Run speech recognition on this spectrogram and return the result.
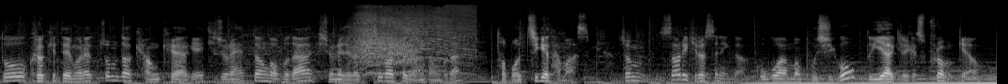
또 그렇기 때문에 좀 더 경쾌하게 기존에 했던 것보다 기존에 제가 찍었던 영상보다 더 멋지게 담아왔습니다. 좀 썰이 길었으니까 그거 한번 보시고 또 이야기를 계속 풀어볼게요.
